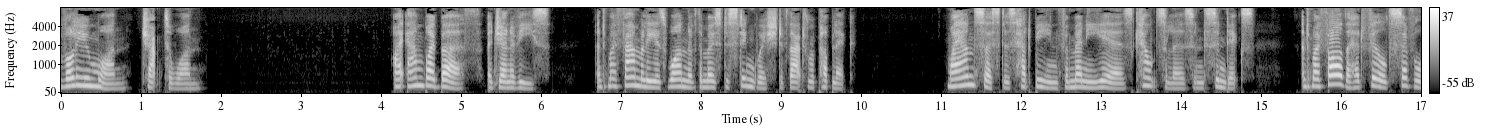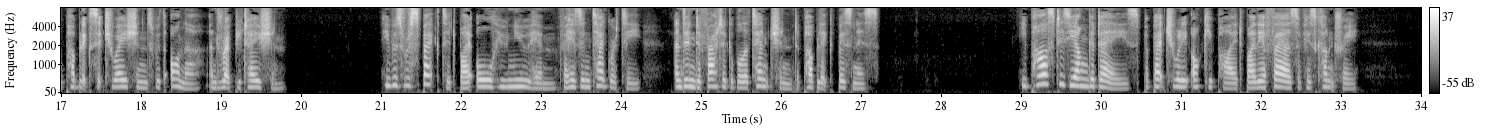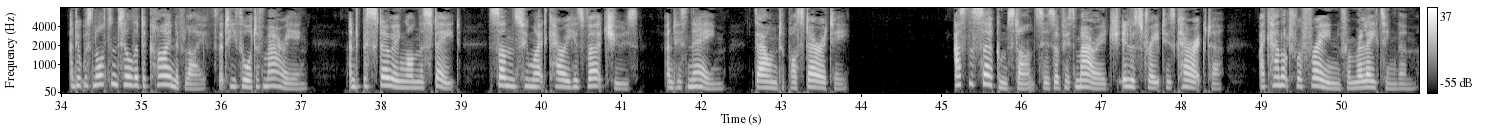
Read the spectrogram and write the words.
Volume One, Chapter One. I am by birth a Genevese, and my family is one of the most distinguished of that republic. My ancestors had been for many years councillors and syndics, and my father had filled several public situations with honour and reputation. He was respected by all who knew him for his integrity and indefatigable attention to public business. He passed his younger days perpetually occupied by the affairs of his country, and it was not until the decline of life that he thought of marrying, and bestowing on the state sons who might carry his virtues and his name down to posterity. As the circumstances of his marriage illustrate his character, I cannot refrain from relating them.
